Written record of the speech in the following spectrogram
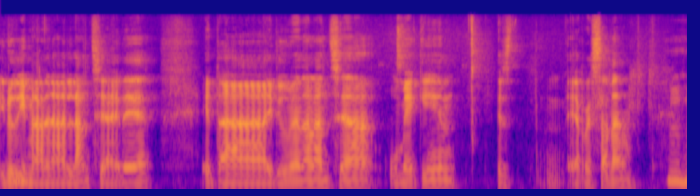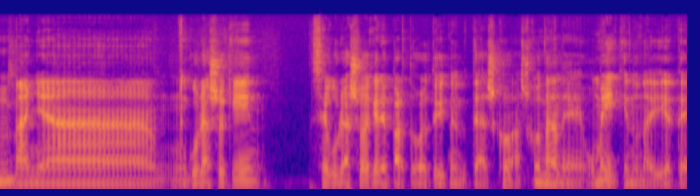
Irudimana lantzea ere, eta irudimana lantzea umekin ez erreza da, baina gurasoekin segurasoak ere partu horretu egiten dute asko, askotan mm. e, ume ikendu nahi diete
